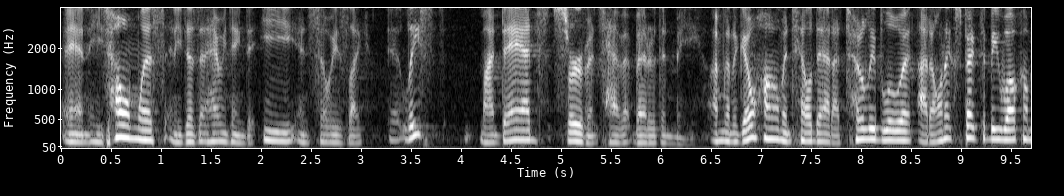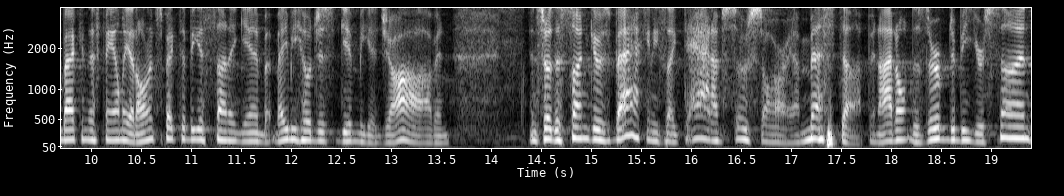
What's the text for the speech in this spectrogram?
and he's homeless and he doesn't have anything to eat. And so he's like, at least my dad's servants have it better than me. I'm going to go home and tell dad I totally blew it. I don't expect to be welcome back in the family. I don't expect to be a son again, but maybe he'll just give me a job. And, and so the son goes back and he's like, Dad, I'm so sorry. I messed up and I don't deserve to be your son.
